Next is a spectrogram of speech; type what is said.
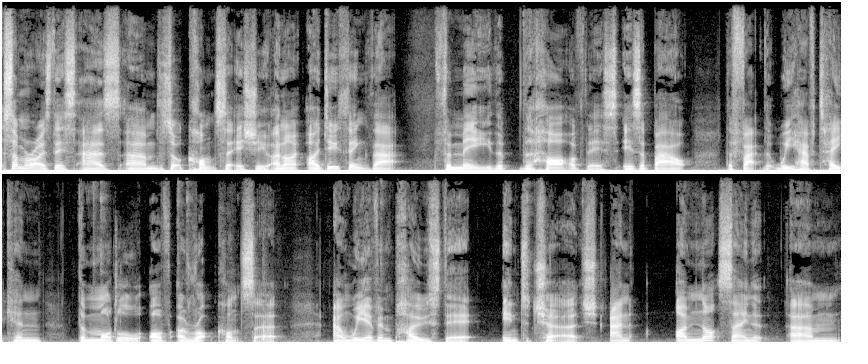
summarised this as um, the sort of concert issue, and I, I do think that for me, the the heart of this is about the fact that we have taken the model of a rock concert and we have imposed it into church. And I'm not saying that um,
